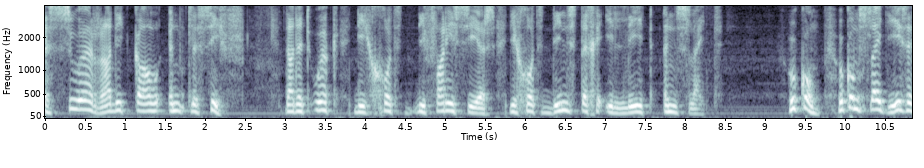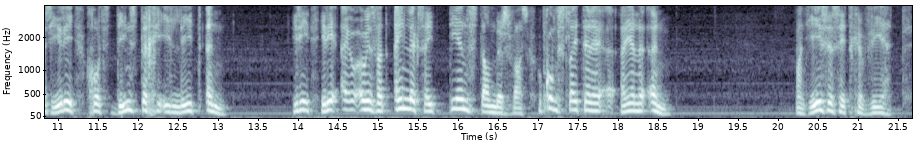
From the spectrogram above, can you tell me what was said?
is so radikaal inklusief dat dit ook die gods die fariseërs, die godsdienstige elite insluit. Hoekom? Hoekom sluit Jesus hierdie godsdienstige elite in? Hierdie hierdie ouens wat eintlik sy teenstanders was. Hoekom sluit hy, hy hulle in? Want Jesus het geweet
